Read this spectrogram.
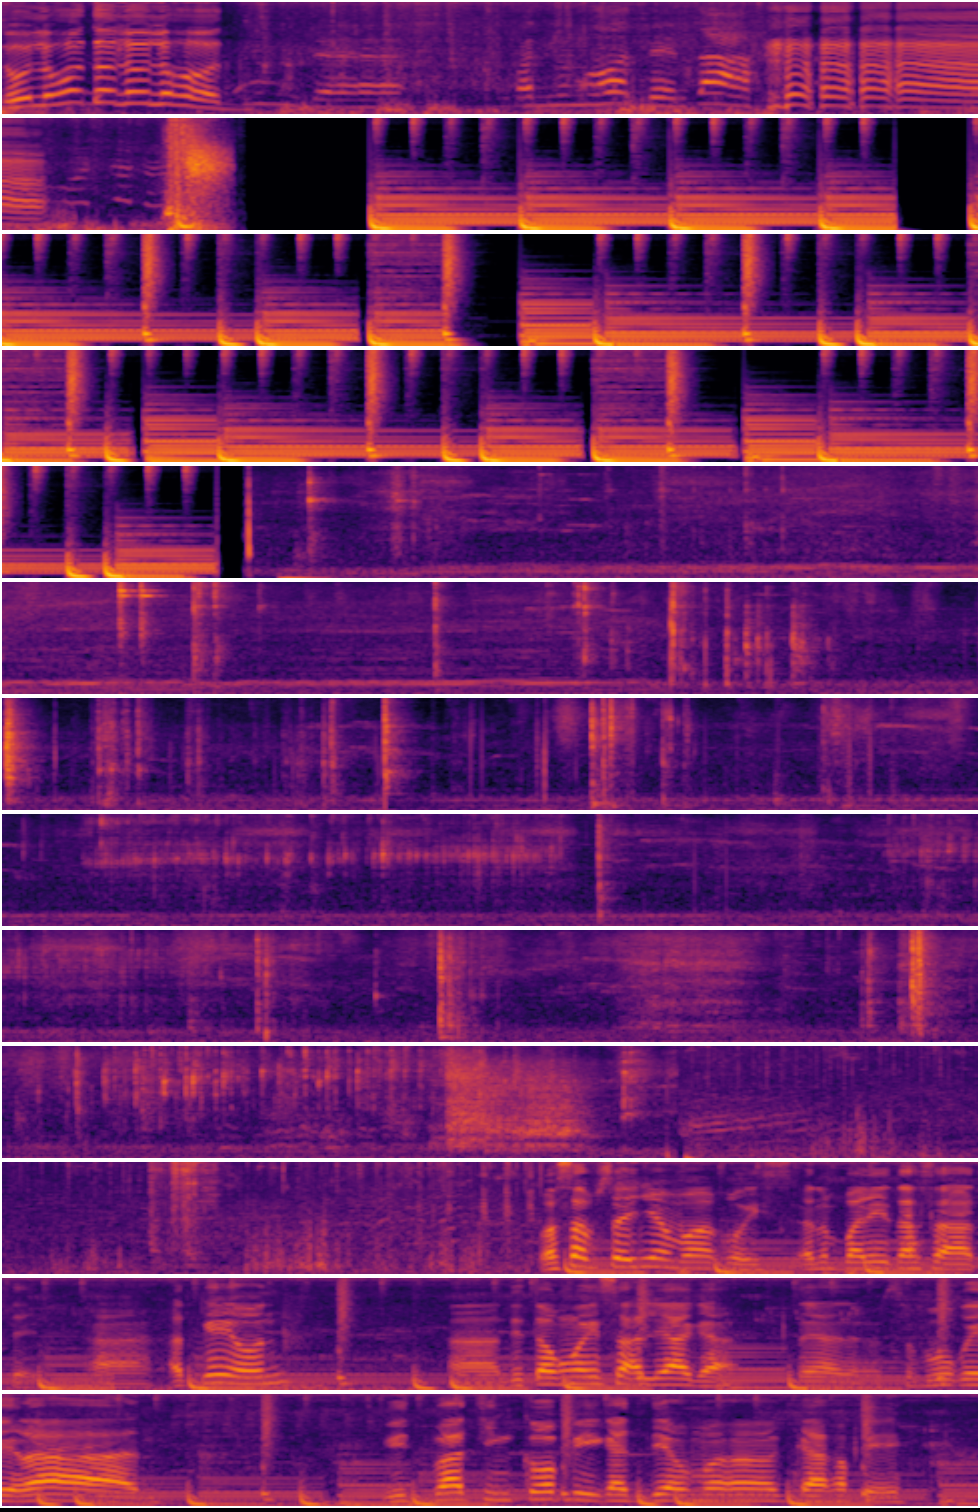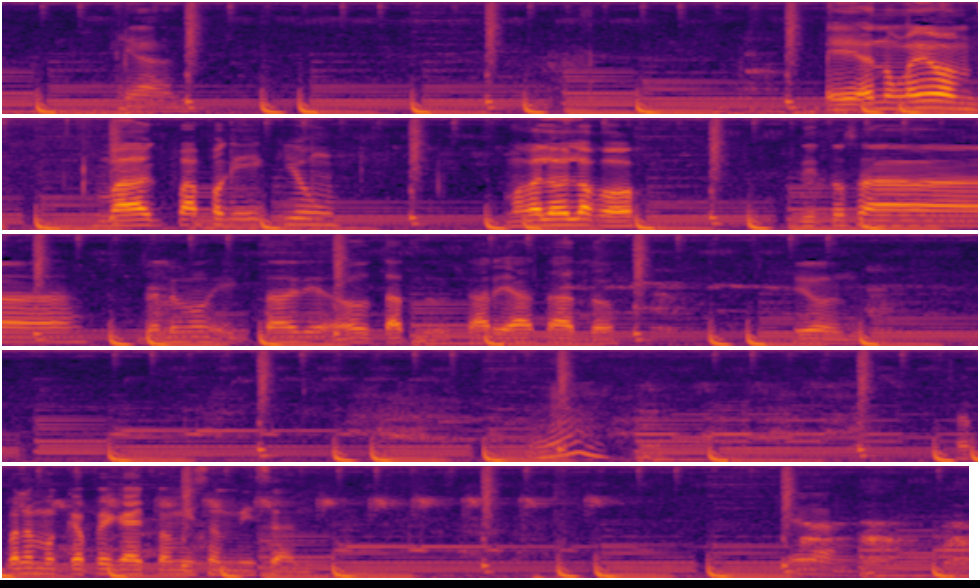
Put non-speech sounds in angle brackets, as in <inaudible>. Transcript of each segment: Luluhod o luluhod? Hindi. Pag lumuhod, benta. <laughs> What's up sa inyo mga kuys? Anong balita sa atin? Ah, at ngayon, ah, dito ako ngayon sa Aliaga. Ayan, sa Bukiran. With matching coffee kahit di ako magkakape. Yan. Eh ano ngayon? Magpapag-iik yung mga lola ko dito sa dalawang hektarya o tatlo hektarya ata to. Yun. Pala magkape kahit pamisan-misan. Yan.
